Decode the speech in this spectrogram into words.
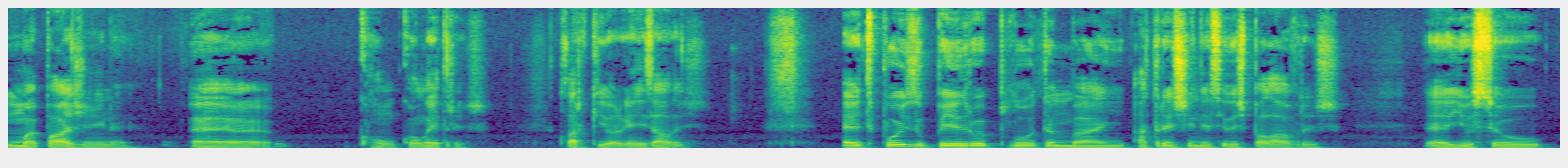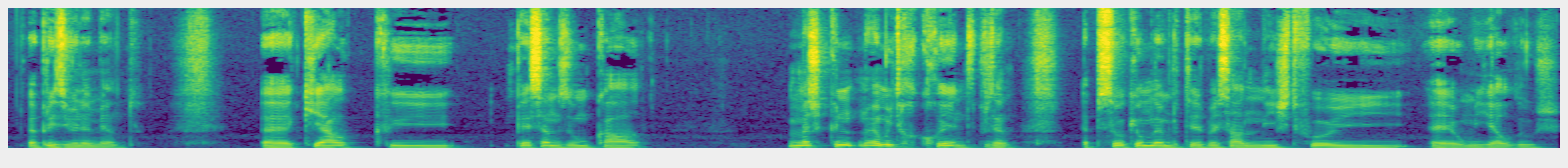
uma página uh, com, com letras, claro que organizadas. Uh, depois o Pedro apelou também à transcendência das palavras e o seu aprisionamento, que é algo que pensamos um bocado mas que não é muito recorrente. Por exemplo, a pessoa que eu me lembro de ter pensado nisto foi uh, o Miguel Luz,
